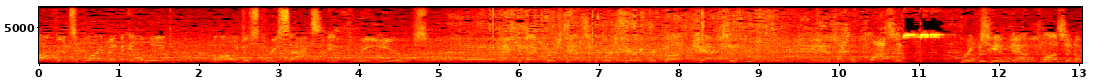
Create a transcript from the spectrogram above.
offensive lineman in the league, allowing just three sacks in three years. Back-to-back first downs in the first carry for Don Jackson. And Michael Clausen brings him down. Clausen, a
